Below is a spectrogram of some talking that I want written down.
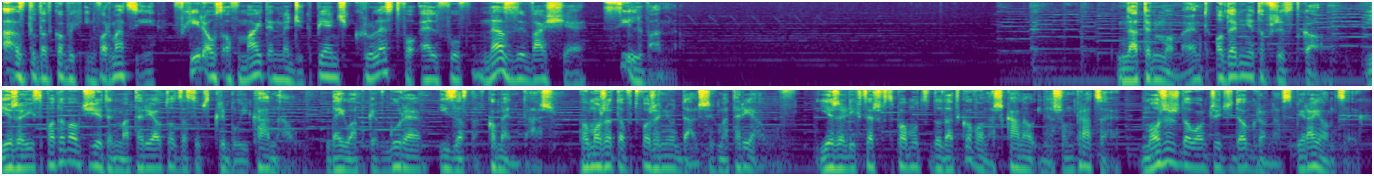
A z dodatkowych informacji, w Heroes of Might and Magic 5 Królestwo Elfów nazywa się Sylvan. Na ten moment ode mnie to wszystko. Jeżeli spodobał Ci się ten materiał, to zasubskrybuj kanał, daj łapkę w górę i zostaw komentarz. Pomoże to w tworzeniu dalszych materiałów. Jeżeli chcesz wspomóc dodatkowo nasz kanał i naszą pracę, możesz dołączyć do grona wspierających.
